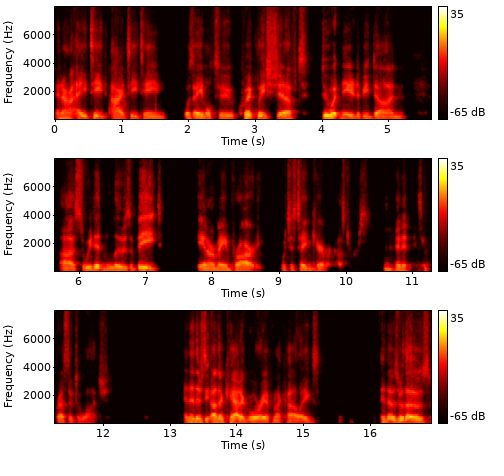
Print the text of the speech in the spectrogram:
and our IT IT team was able to quickly shift, do what needed to be done, uh, so we didn't lose a beat in our main priority, which is taking mm-hmm. care of our customers. Mm-hmm. And it, it's impressive to watch. And then there's the other category of my colleagues, and those are those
